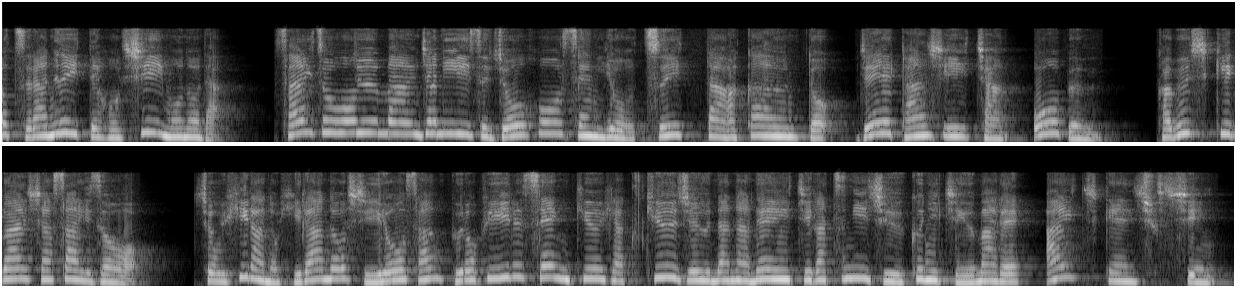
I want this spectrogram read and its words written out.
を貫いてほしいものだ。サイゾーユーマンジャニーズ情報専用ツイッターアカウント、J タンシーちゃん、オーブン。株式会社サイゾー。諸平野平野志陽さんプロフィール1997年1月29日生まれ、愛知県出身。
